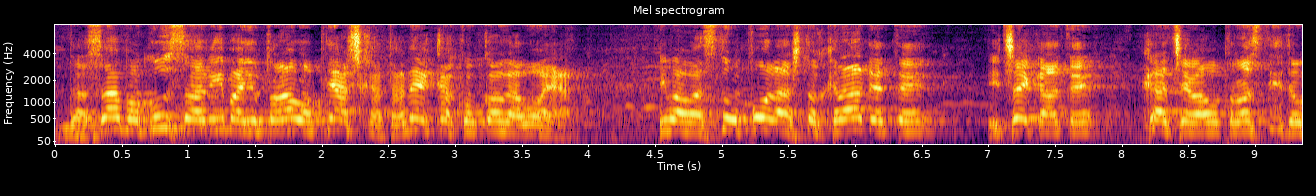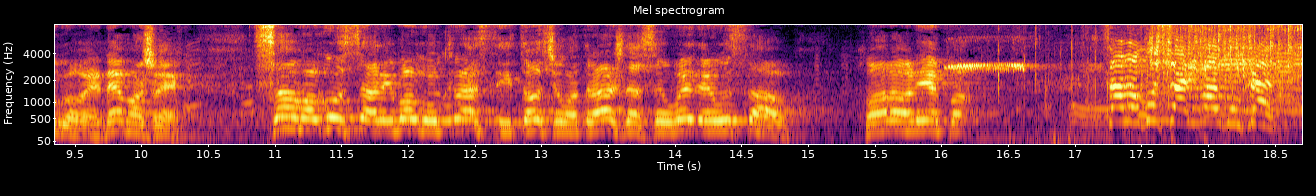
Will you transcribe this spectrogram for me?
da samo gusari imaju pravo pljačkat, a ne kako koga voja. Ima vas tu pola što kradete i čekate kad će vam oprostiti dugove. Ne može. Samo gusari mogu krasti i to ćemo tražiti da se uvede ustav. Hvala vam lijepa. Samo gusari mogu krasti.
